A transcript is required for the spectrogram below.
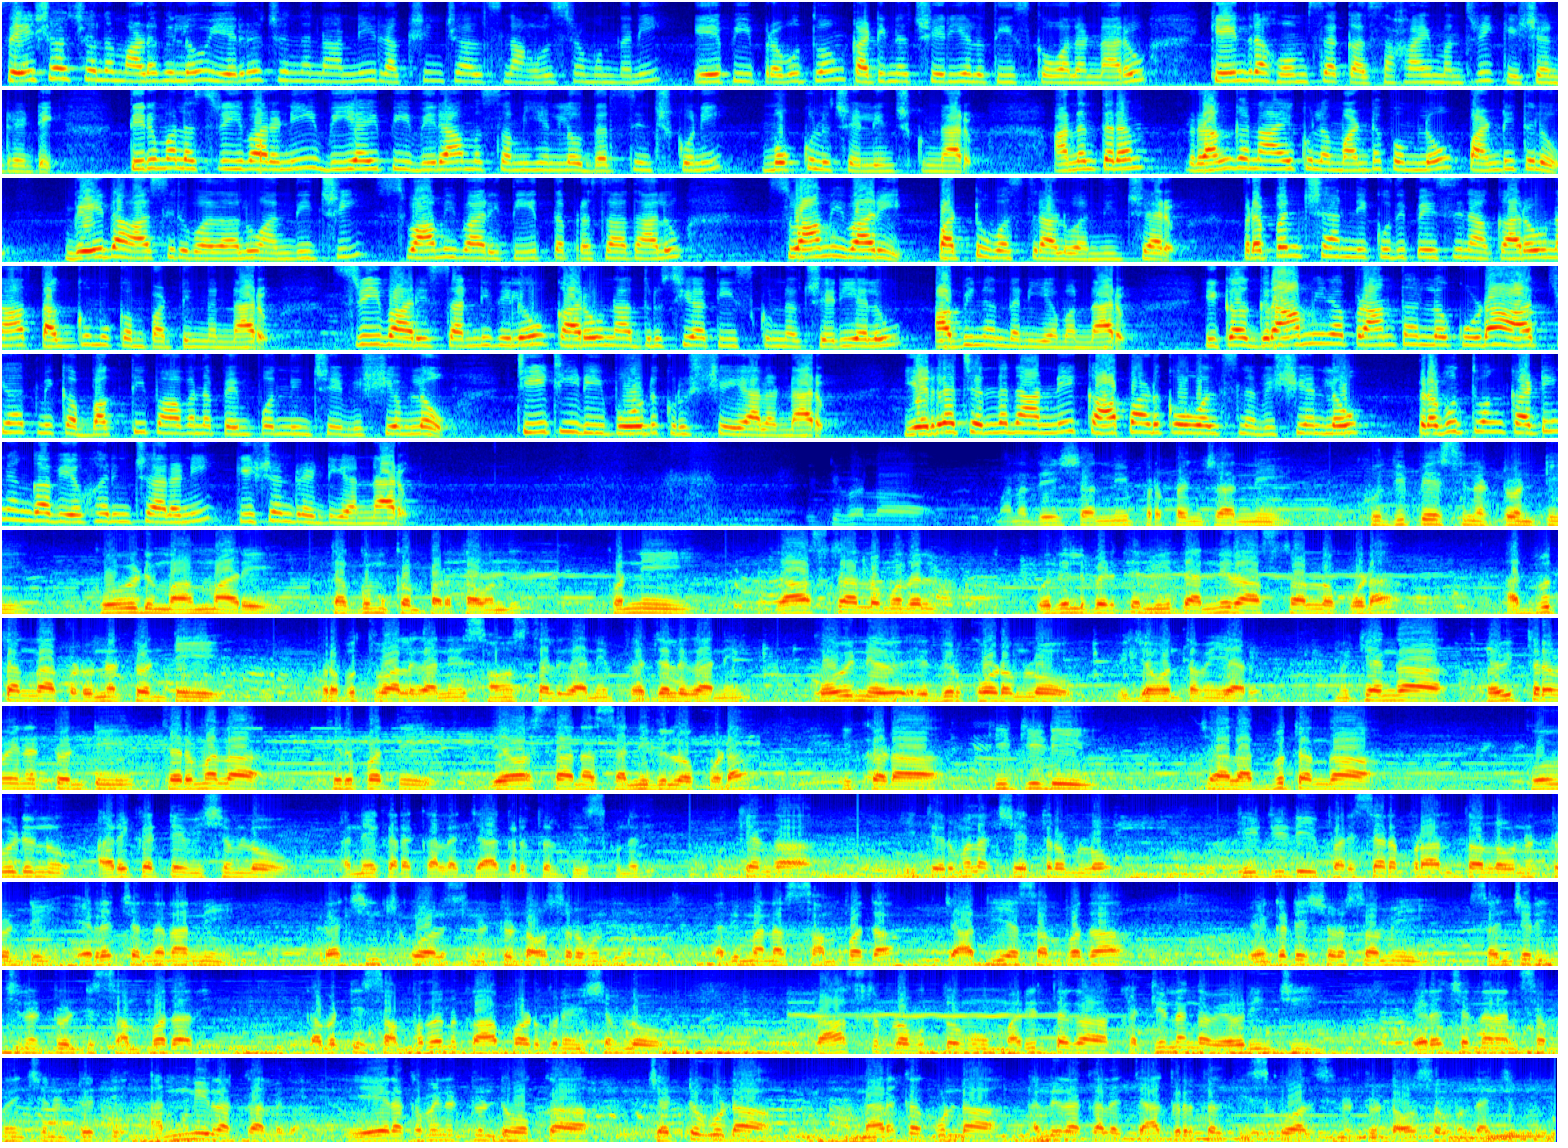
శేషాచలం అడవిలో ఎర్రచందనాన్ని రక్షించాల్సిన అవసరం ఉందని ఏపీ ప్రభుత్వం కఠిన చర్యలు తీసుకోవాలన్నారు కేంద్ర హోంశాఖ సహాయ మంత్రి కిషన్ రెడ్డి. తిరుమల శ్రీవారిని వీఐపీ విరామ సమయంలో దర్శించుకుని మొక్కులు చెల్లించుకున్నారు. అనంతరం రంగనాయకుల మండపంలో పండితులు వేద ఆశీర్వాదాలు అందించి స్వామివారి తీర్థ ప్రసాదాలు స్వామివారి పట్టు వస్త్రాలు అందించారు. ప్రపంచాన్ని కుదిపేసిన కరోనా తగ్గుముఖం పట్టిందన్నారు. శ్రీవారి సన్నిధిలో కరోనా దృష్ట్యా తీసుకున్న చర్యలు అభినందనీయమన్నారు. ఇక గ్రామీణ ప్రాంతాల్లో కూడా ఆధ్యాత్మిక భక్తి భావన పెంపొందించే విషయంలో టీటీడీ బోర్డు కృషి చేయాలన్నారు. ఎర్ర చందనాన్ని కాపాడుకోవాల్సిన విషయంలో ప్రభుత్వం కఠినంగా వ్యవహరించాలని కిషన్ రెడ్డి అన్నారు. ఇటీవల మన దేశాన్ని ప్రపంచాన్ని కుదిపేసినటువంటి కోవిడ్ మహమ్మారి తగ్గుముఖం పడతా ఉంది. కొన్ని రాష్ట్రాల్లో మొదలు వదిలిపెడితే మిగతా అన్ని రాష్ట్రాల్లో కూడా అద్భుతంగా అక్కడ ఉన్నటువంటి ప్రభుత్వాలు కానీ సంస్థలు కానీ ప్రజలు కానీ కోవిడ్ని ఎదు- ఎదుర్కోవడంలో విజయవంతమయ్యారు. ముఖ్యంగా పవిత్రమైనటువంటి తిరుమల తిరుపతి దేవస్థాన సన్నిధిలో కూడా ఇక్కడ టీటీడీ చాలా అద్భుతంగా కోవిడ్ను అరికట్టే విషయంలో అనేక రకాల జాగ్రత్తలు తీసుకున్నది. ముఖ్యంగా ఈ తిరుమల క్షేత్రంలో టీటీడీ పరిసర ప్రాంతాల్లో ఉన్నటువంటి ఎర్రచందనాన్ని రక్షించుకోవాల్సినటువంటి అవసరం ఉంది. అది మన సంపద జాతీయ సంపద వెంకటేశ్వర స్వామి సంచరించినటువంటి సంపద అది. కాబట్టి సంపదను కాపాడుకునే విషయంలో రాష్ట్ర ప్రభుత్వము మరింతగా కఠినంగా వ్యవహరించి ఎర్రచందనానికి సంబంధించినటువంటి అన్ని రకాలుగా ఏ రకమైనటువంటి ఒక్క చెట్టు కూడా నరకకుండా అన్ని రకాల జాగ్రత్తలు తీసుకోవాల్సినటువంటి అవసరం ఉందని చెప్పి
